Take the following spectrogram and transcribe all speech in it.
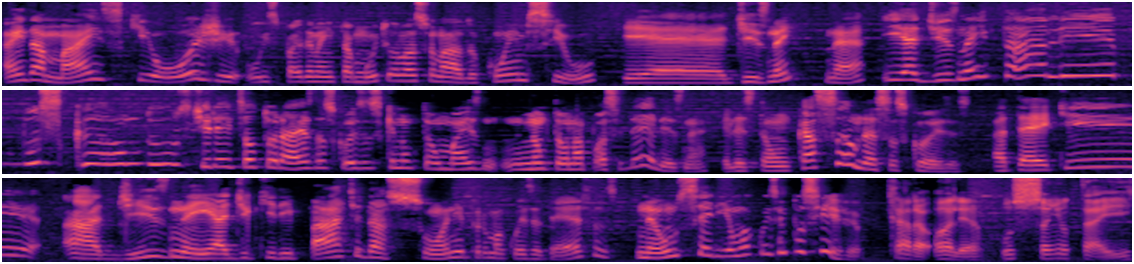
Ainda mais que hoje o Spider-Man tá muito relacionado com o MCU, que é Disney, né? E a Disney tá ali buscando os direitos autorais das coisas que não estão mais não estão na posse deles, né? Eles estão caçando essas coisas. Até que a Disney adquirir parte da Sony por uma coisa dessas não seria uma coisa impossível. Cara, olha, o sonho tá aí.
